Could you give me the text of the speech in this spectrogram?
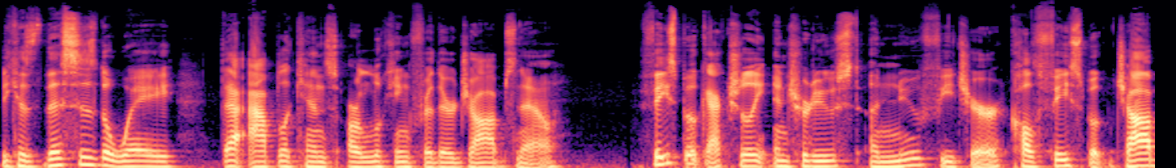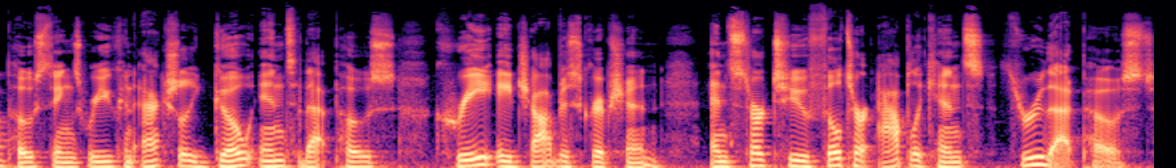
because this is the way that applicants are looking for their jobs now. Facebook actually introduced a new feature called Facebook job postings where you can actually go into that post, create a job description, and start to filter applicants through that post.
